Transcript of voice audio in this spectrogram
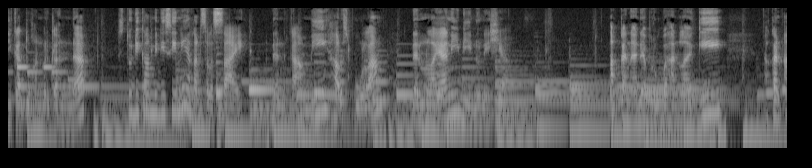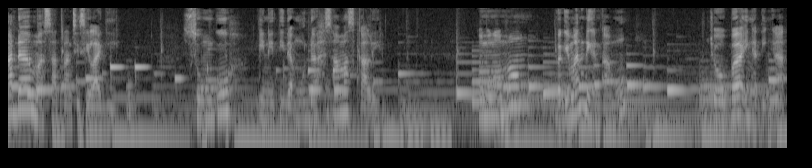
jika Tuhan berkehendak, studi kami di sini akan selesai dan kami harus pulang dan melayani di Indonesia. Akan ada perubahan lagi, akan ada masa transisi lagi. Sungguh, ini tidak mudah sama sekali Ngomong-ngomong, bagaimana dengan kamu? Coba ingat-ingat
